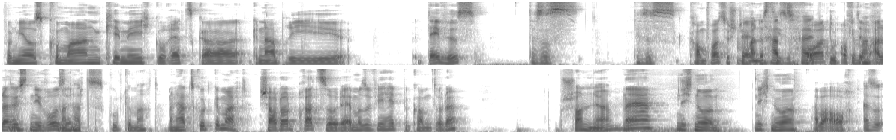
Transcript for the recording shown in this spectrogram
von mir aus Coman, Kimmich, Goretzka, Gnabry, Davis. Das ist, das ist kaum vorzustellen, Man dass die halt sofort gut auf dem gemacht, allerhöchsten Niveau Man sind. hat es gut gemacht. Man hat's gut gemacht. Shoutout Brazzo, der immer so viel Hate bekommt, oder? Schon, ja. Naja, nicht nur. Nicht nur, aber auch. Also,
